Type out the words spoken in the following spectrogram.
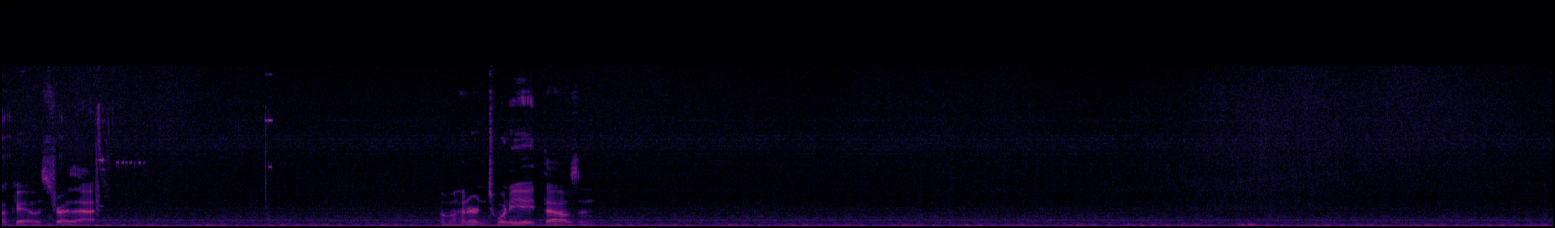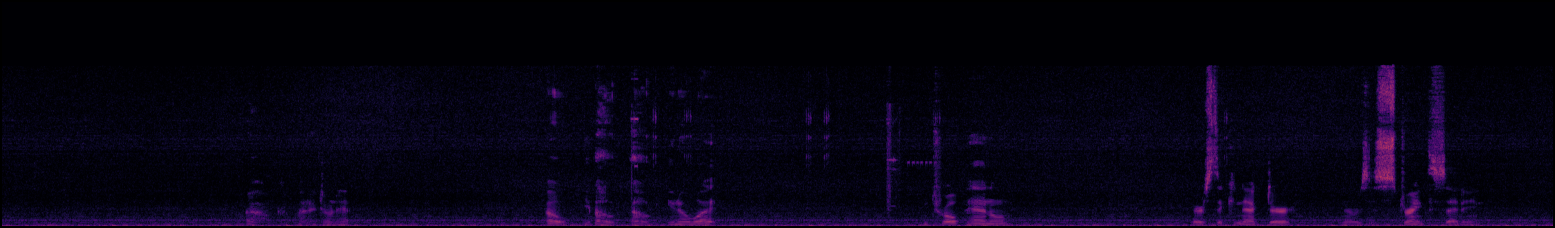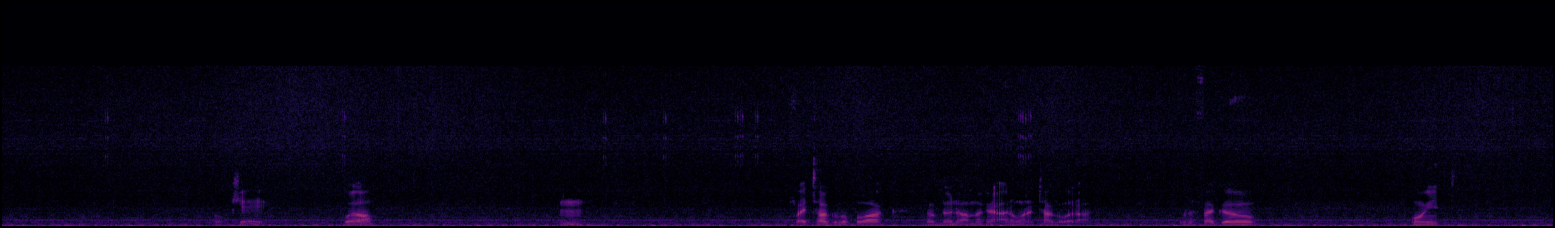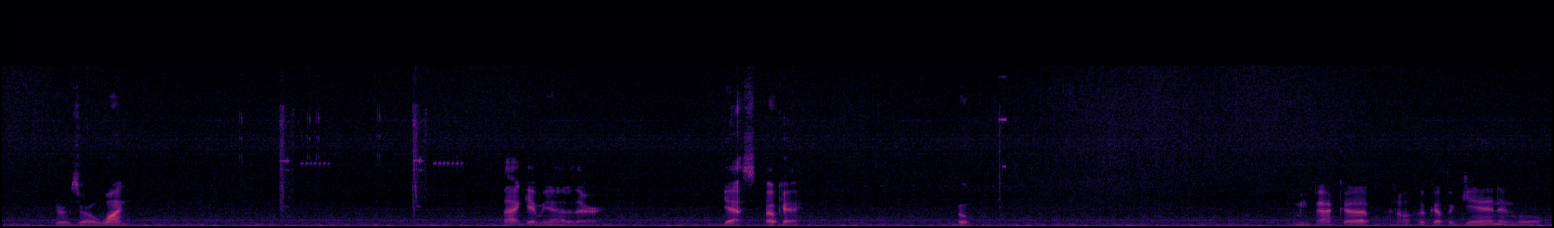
Okay, let's try that. I'm 128,000. Oh, come on, I don't have... Oh, oh, oh, you know what? Control panel. There's the connector. There was a strength setting. Okay. Well. Hmm. If I toggle the block. Oh, no, no, I'm not gonna. I don't want to toggle it off. What if I go point zero zero one? That get me out of there. Yes. Okay. Oh. Let me back up, and I'll hook up again, and we'll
